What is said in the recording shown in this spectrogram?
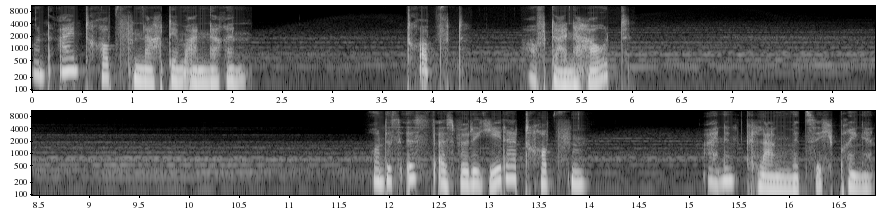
Und ein Tropfen nach dem anderen tropft auf deine Haut. Und es ist, als würde jeder Tropfen einen Klang mit sich bringen.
